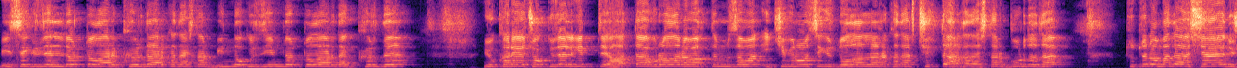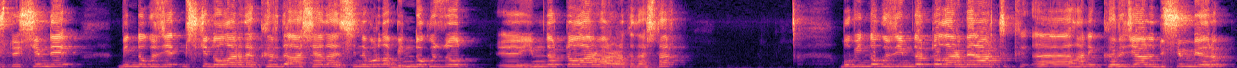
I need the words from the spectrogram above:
1854 dolar kırdı arkadaşlar. 1924 dolar da kırdı. yukarıya çok güzel gitti. Hatta buralara baktığımız zaman 2018 dolarlara kadar çıktı arkadaşlar. Burada da tutunamadı aşağıya düştü. Şimdi 1972 doları da kırdı aşağıda. Şimdi burada 1924 dolar var arkadaşlar. Bu 1924 dolar ben artık e, hani kıracağını düşünmüyorum.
